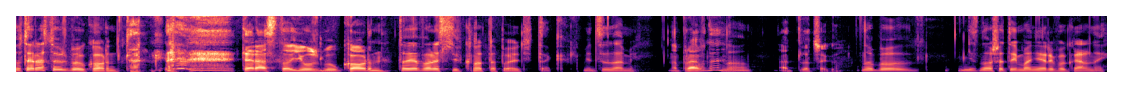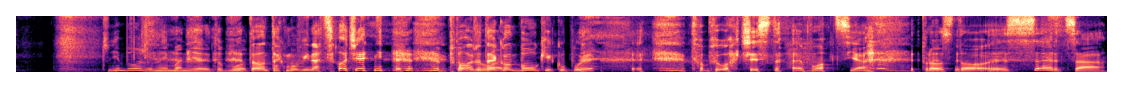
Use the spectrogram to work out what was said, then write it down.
No teraz to już był Korn. Teraz to już był Korn. To ja wolę Slipknota, powiem ci tak, między nami. Naprawdę? No, A dlaczego? no bo nie znoszę tej maniery wokalnej. Tu nie było żadnej maniery. To, było, To on tak mówi na co dzień? Boże, była- to jak on bułki kupuje. to była czysta emocja prosto z serca.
